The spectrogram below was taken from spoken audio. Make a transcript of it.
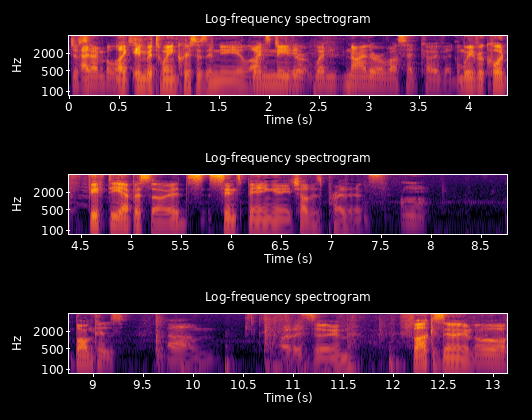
December like last in year, between Christmas and New Year last when neither year. when neither of us had COVID. And we've recorded 50 episodes since being in each other's presence Bonkers. um, over Zoom. Fuck Zoom. Oh,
